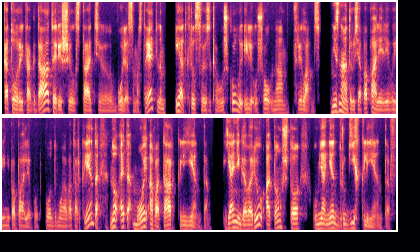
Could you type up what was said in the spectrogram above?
который когда-то решил стать э, более самостоятельным и открыл свою языковую школу или ушел на фриланс. Не знаю, друзья, попали ли вы, не попали под, под мой аватар клиента, но это мой аватар клиента. Я не говорю о том, что у меня нет других клиентов,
